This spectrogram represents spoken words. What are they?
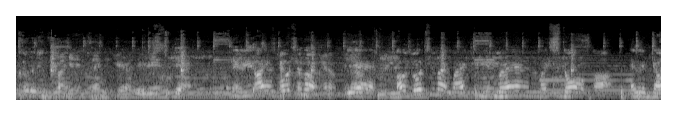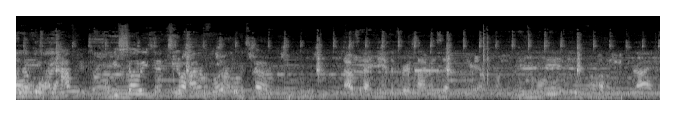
If I hit in second gear, I think Yeah. Dude, you, I was watching like, yeah, I was watching like wanking mid brand and then like stop and then go. Yeah, you have to. It'd be so easy to just go 100 foot and just go. That's what I did the first time in second gear. I fucking made the whole in. I didn't even try. and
